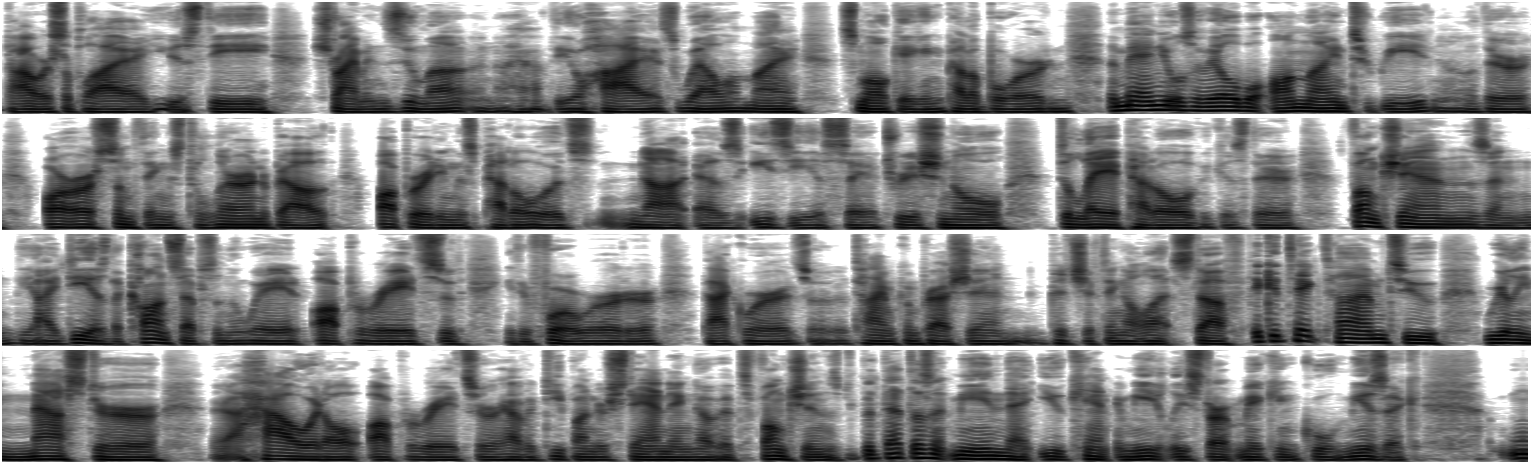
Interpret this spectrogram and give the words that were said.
power supply. I use the Strymon Zuma, and I have the Ojai as well on my small gigging pedal board. And the manual is available online to read. You know, there are some things to learn about operating this pedal. It's not as easy as, say, a traditional delay pedal because there functions and the ideas, the concepts, and the way it operates, with either forward or backwards, or time compression, pitch shifting, all that stuff. It could take time to really master uh, how it all operates or have a deep understanding of its functions, but that doesn't mean that you can't immediately start making cool music.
